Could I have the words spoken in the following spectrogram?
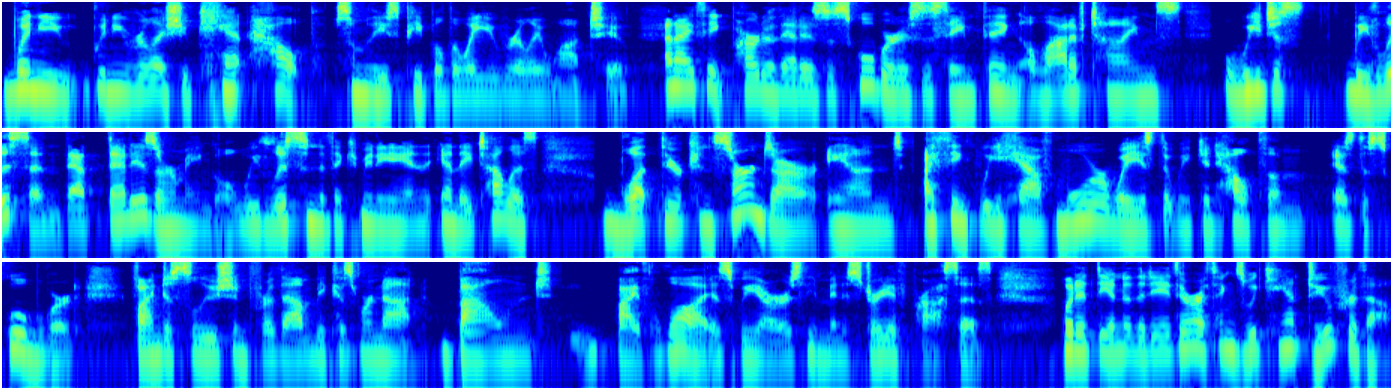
when you when you realize you can't help some of these people the way you really want to. And I think part of that as a school board is the same thing. A lot of times we just we listen. That that is our main goal. We listen to the community and, and they tell us what their concerns are. And I think we have more ways that we can help them as the school board find a solution for them because we're not bound by the law as we are as the administrative process. But at the end of the day, there are things we can't do for them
